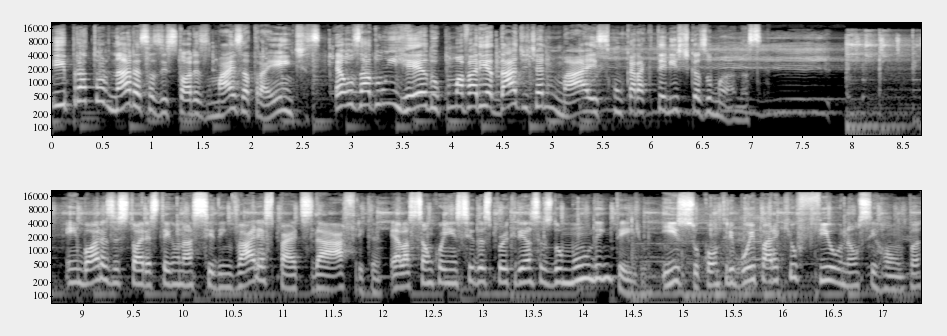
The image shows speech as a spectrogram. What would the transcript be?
E para tornar essas histórias mais atraentes, é usado um enredo com uma variedade de animais com características humanas. Embora as histórias tenham nascido em várias partes da África, elas são conhecidas por crianças do mundo inteiro. Isso contribui para que o fio não se rompa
